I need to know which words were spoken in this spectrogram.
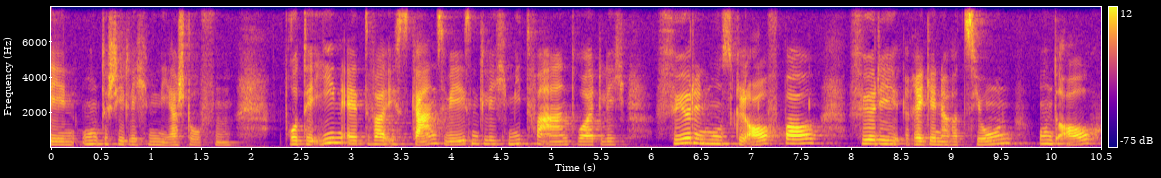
den unterschiedlichen Nährstoffen. Protein etwa ist ganz wesentlich mitverantwortlich für den Muskelaufbau, für die Regeneration und auch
